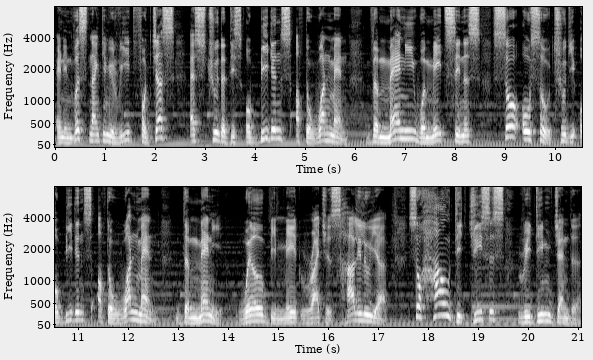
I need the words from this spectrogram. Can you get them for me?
And in verse 19, we read, For just as through the disobedience of the one man the many were made sinners, so also through the obedience of the one man the many will be made righteous. Hallelujah. So, how did Jesus redeem gender?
